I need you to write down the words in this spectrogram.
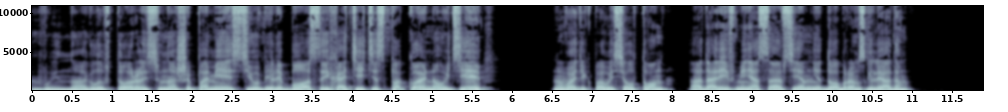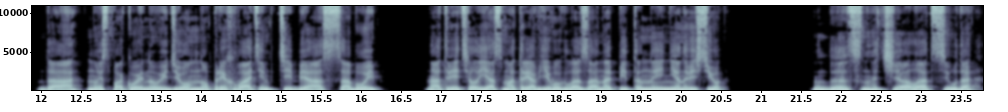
«Вы нагло вторглись в наше поместье, убили босса и хотите спокойно уйти?» Вадик повысил тон, одарив меня совсем недобрым взглядом. «Да, мы спокойно уйдем, но прихватим тебя с собой», — ответил я, смотря в его глаза, напитанные ненавистью. «Да сначала отсюда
